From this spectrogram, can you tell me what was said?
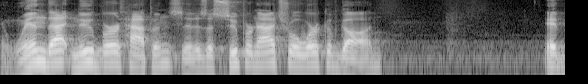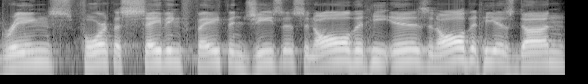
And when that new birth happens, it is a supernatural work of God. It brings forth a saving faith in Jesus and all that He is and all that He has done,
